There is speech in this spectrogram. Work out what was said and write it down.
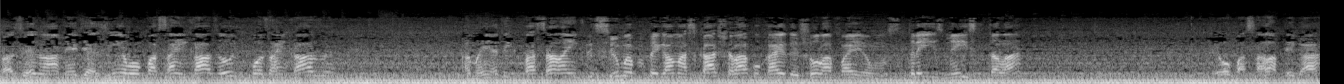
Fazendo uma médiazinha, vou passar em casa hoje, posar em casa. Amanhã tem que passar lá em Criciúma pra pegar umas caixas lá que o Caio deixou lá faz uns três meses que tá lá. Eu vou passar lá pegar.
